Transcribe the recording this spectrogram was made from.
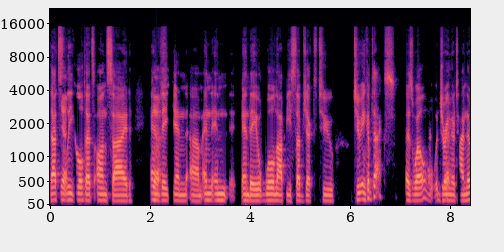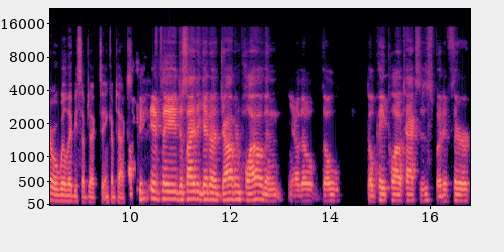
That's legal. That's on side and yes. they can um, and and and they will not be subject to to income tax as well during their time there, or will they be subject to income tax? Uh, if, if, they decide to get a job in Palau, then you know they'll they'll they'll pay Palau taxes. But if their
